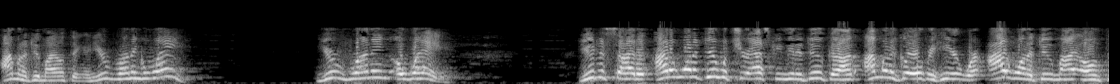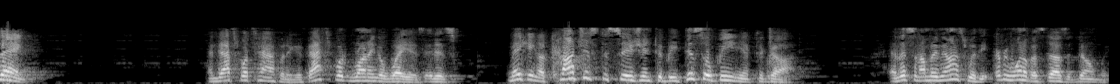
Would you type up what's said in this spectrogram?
I'm going to do my own thing. And you're running away. You're running away. You decided, I don't want to do what you're asking me to do, God. I'm going to go over here where I want to do my own thing. And that's what's happening. That's what running away is. It is making a conscious decision to be disobedient to God. And listen, I'm going to be honest with you. Every one of us does it, don't we?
